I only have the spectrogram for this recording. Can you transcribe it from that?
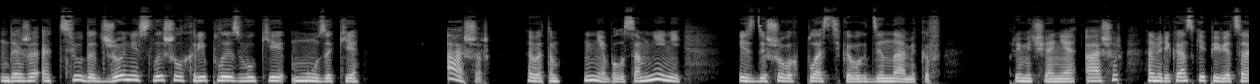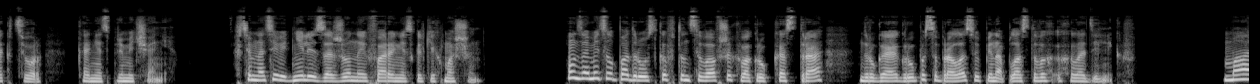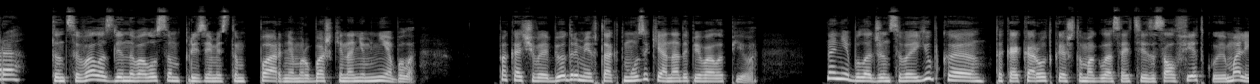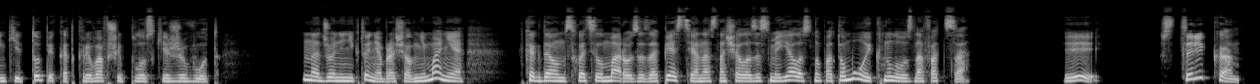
Даже отсюда Джонни слышал хриплые звуки музыки. Ашер, в этом не было сомнений, из дешевых пластиковых динамиков — Примечание. Ашер — американский певец и актер. Конец примечания. В темноте виднелись зажженные фары нескольких машин. Он заметил подростков, танцевавших вокруг костра, другая группа собралась у пенопластовых холодильников. Мара танцевала с длинноволосым приземистым парнем, рубашки на нем не было. Покачивая бедрами в такт музыки, она допивала пиво. На ней была джинсовая юбка, такая короткая, что могла сойти за салфетку, и маленький топик, открывавший плоский живот — на Джонни никто не обращал внимания. Когда он схватил Мару за запястье, она сначала засмеялась, но потом ойкнула, узнав отца. «Эй, старикан!»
